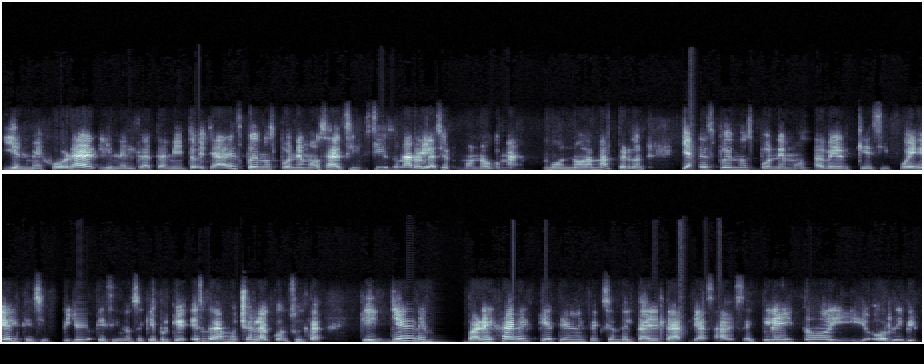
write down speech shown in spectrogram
y en mejorar y en el tratamiento. Ya después nos ponemos, o sea, si, si es una relación monógama, monógama, perdón, ya después nos ponemos a ver que si fue él, que si fui yo, que si no sé qué, porque eso se da mucho en la consulta, que lleguen en pareja ¿eh? que tienen infección del tal tal, ya sabes, el pleito y horrible.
